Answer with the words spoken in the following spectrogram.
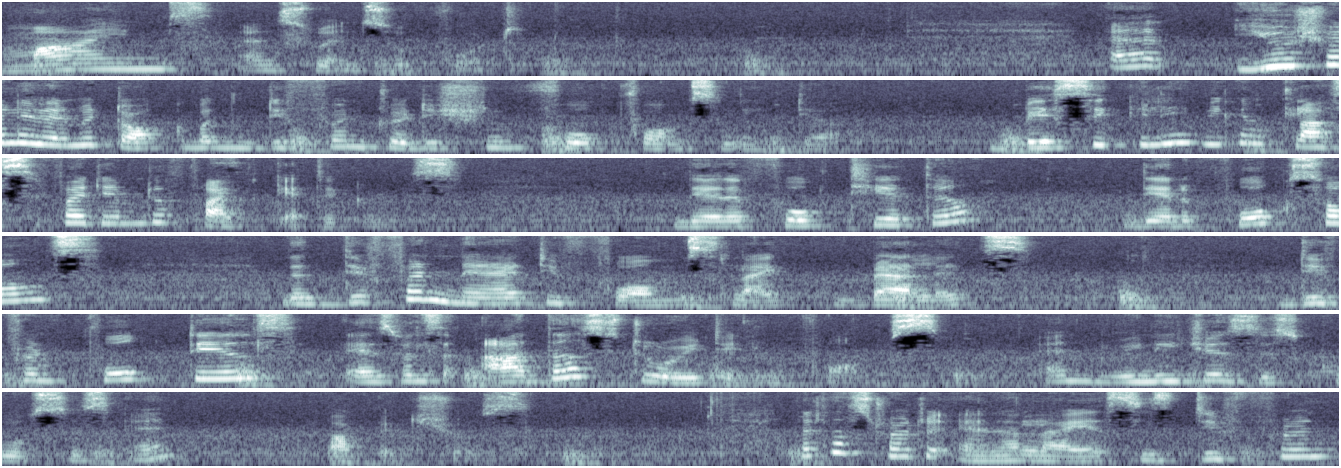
mimes and so on and so forth. And usually when we talk about the different traditional folk forms in india basically we can classify them into five categories. They are the folk theatre they are the folk songs the different narrative forms like ballads different folk tales as well as other storytelling forms and religious discourses and puppet shows. Let us try to analyze these different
